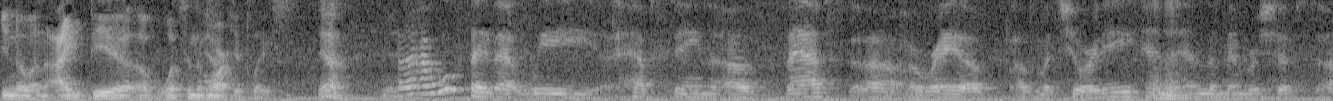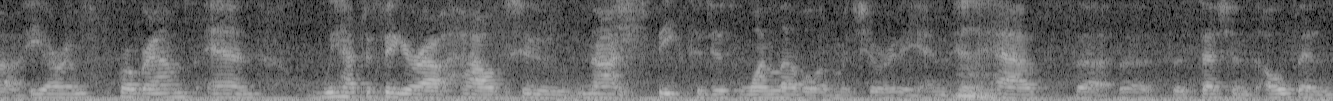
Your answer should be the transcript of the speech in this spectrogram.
you know an idea of what's in the Yeah. marketplace. Yeah. And I will say that we have seen a vast uh, array of, of maturity in, Mhm. in the membership's uh, ERM's programs, and we have to figure out how to not speak to just one level of maturity and, and Mm. have the, the, the sessions open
